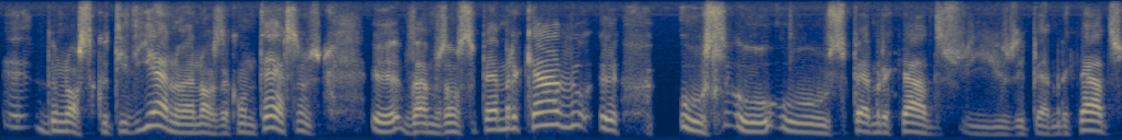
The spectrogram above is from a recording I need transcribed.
eh, do nosso cotidiano, a nós acontece-nos. Eh, vamos a um supermercado, eh, os, os, supermercados e os hipermercados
